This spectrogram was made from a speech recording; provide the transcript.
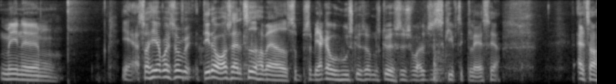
Men øh, ja, så her, så, det der også altid har været, som, som jeg kan jo huske, så nu skal jeg synes, skal skifte glas her. Altså,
